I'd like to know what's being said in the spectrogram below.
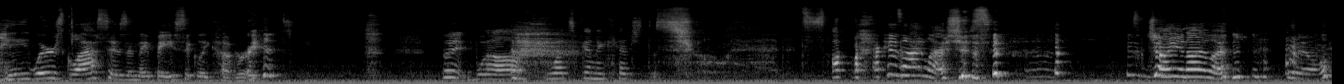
he wears glasses and they basically cover it. But well, what's gonna catch the show? His eyelashes. His giant eyelashes will.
